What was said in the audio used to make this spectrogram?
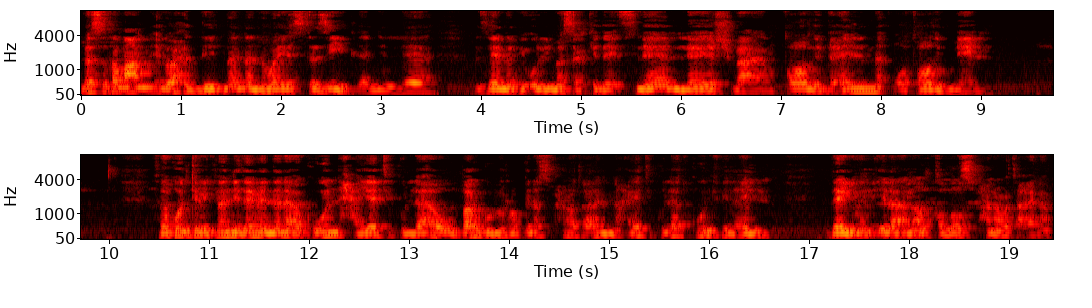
بس طبعا الواحد بيتمنى إن هو يستزيد لأن زي ما بيقول المثل كده اثنان لا يشبعان طالب علم وطالب مال. فكنت متمني دايما إن أنا أكون حياتي كلها وبرجو من ربنا سبحانه وتعالى إن حياتي كلها تكون في العلم دايما إلى أن ألقى الله سبحانه وتعالى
